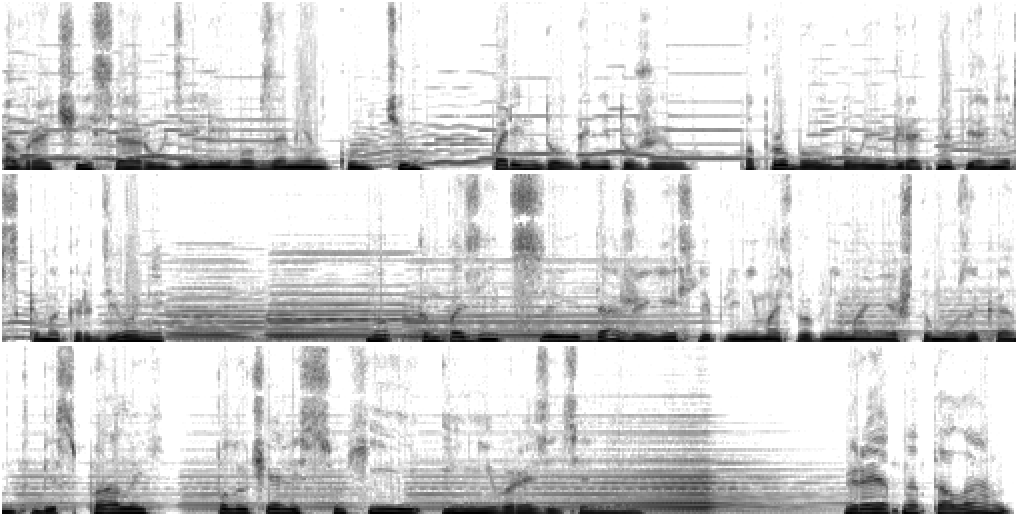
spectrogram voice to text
а врачи соорудили ему взамен культю, парень долго не тужил. Попробовал было играть на пионерском аккордеоне, но композиции, даже если принимать во внимание, что музыкант беспалый, получались сухие и невыразительные. Вероятно, талант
